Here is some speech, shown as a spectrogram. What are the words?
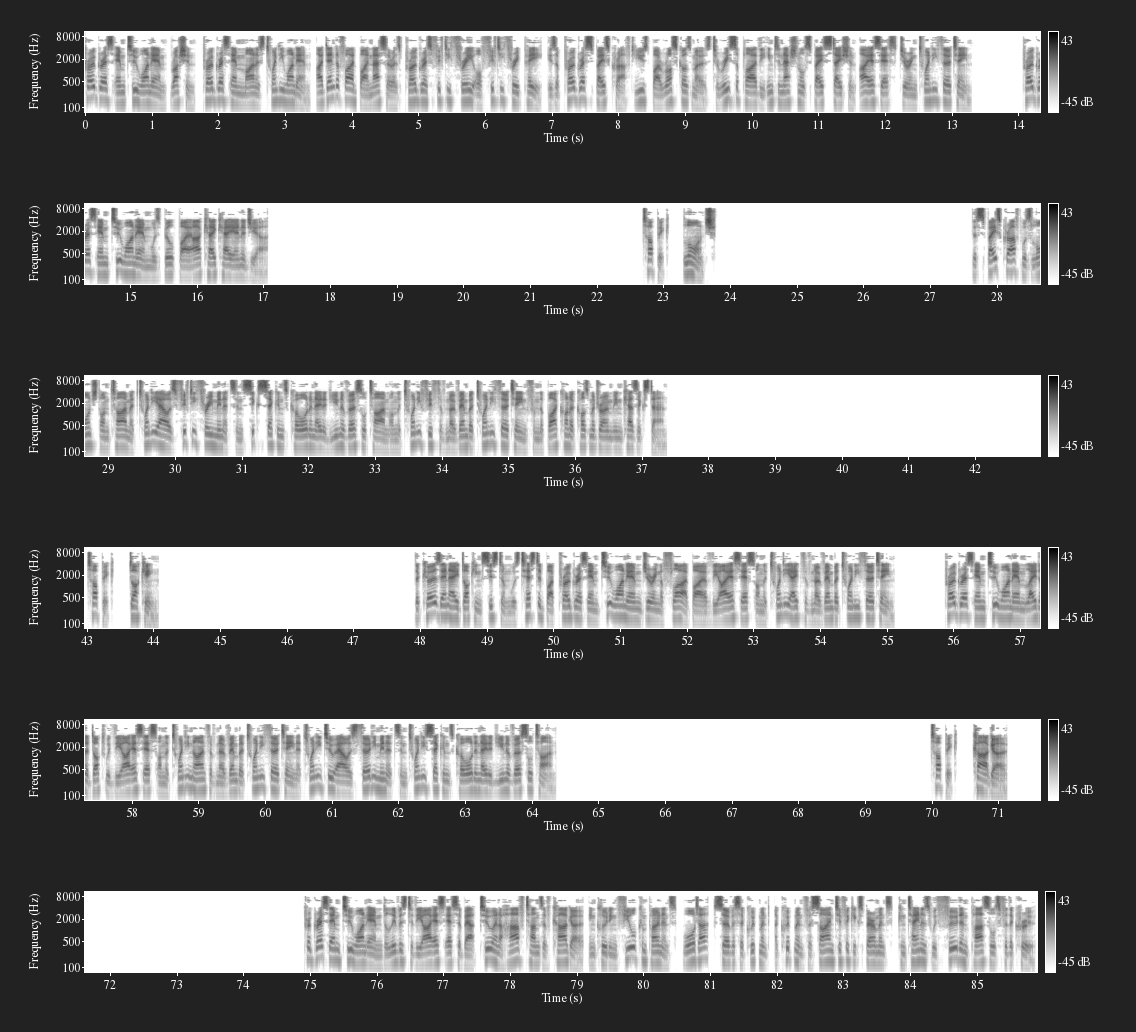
Progress M21M Russian, Progress M-21M, identified by NASA as Progress 53 or 53P, is a Progress spacecraft used by Roscosmos to resupply the International Space Station ISS during 2013. Progress M21M was built by RKK Energia. Launch The spacecraft was launched on time at 20 hours 53 minutes and 6 seconds Coordinated Universal Time on 25 November 2013 from the Baikonur Cosmodrome in Kazakhstan. Docking The Kurs-NA docking system was tested by Progress M21M during a flyby of the ISS on 28 November 2013. Progress M21M later docked with the ISS on 29 November 2013 at 22 hours 30 minutes and 20 seconds Coordinated Universal Time. Cargo Progress M21M delivers to the ISS about 2.5 tons of cargo, including fuel components, water, service equipment, equipment for scientific experiments, containers with food and parcels for the crew.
